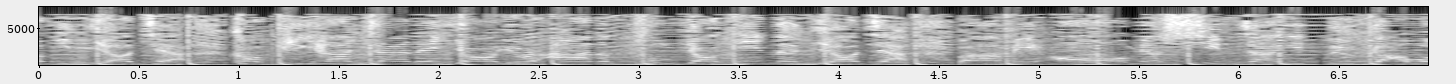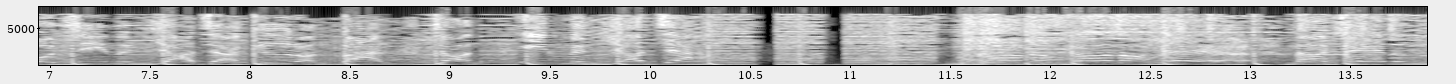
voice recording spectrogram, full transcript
매력적인 여자. 커피 한 잔에 여유를 아는 품격 있는 여자. 밤이 오면 심장이 뜨거워지는 여자. 그런 반전 있는 여자. 너는 선호해. 낮에는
